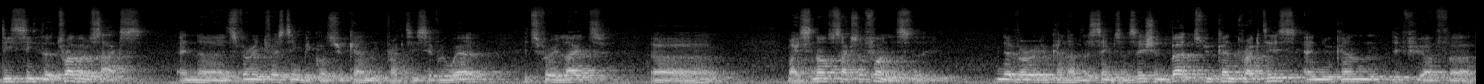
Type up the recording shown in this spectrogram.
this is the travel sax, and uh, it's very interesting because you can practice everywhere. It's very light, uh, but it's not saxophone. It's uh, never you can have the same sensation, but you can practice, and you can if you have uh,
